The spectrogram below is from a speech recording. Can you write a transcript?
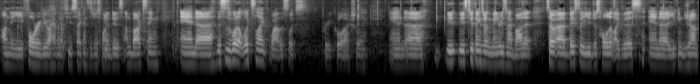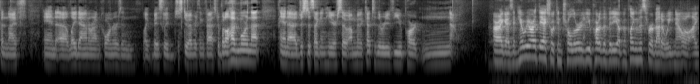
on the full review. I have in a few seconds. I just want to do this unboxing. And uh, this is what it looks like. Wow, this looks pretty cool actually. And uh, th these two things are the main reason I bought it. So uh, basically, you just hold it like this, and you can jump and knife and uh, lay down around corners and like basically just do everything faster. But I'll have more on that in uh, just a second here. So I'm going to cut to the review part now. Alright guys, and here we are at the actual controller review part of the video. I've been playing with this for about a week now. Well, I,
